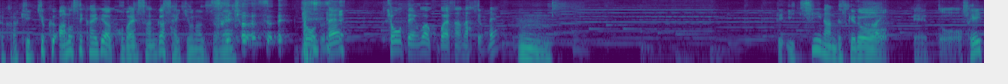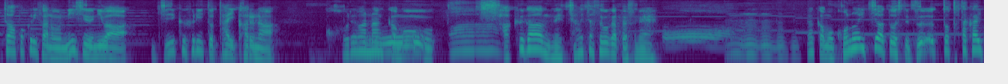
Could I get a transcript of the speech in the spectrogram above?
だから結局あの世界では小林さんが最強なんですよね。最強なんですよね。そうですね。頂点は小林さんなんですよね。うん。で、1位なんですけど、はいえっ、と、フェイト・アポクリファの22話、ジークフリート対カルナ。これはなんかもう、わ作がめちゃめちゃすごかったですね。なんかもうこの1話通してずーっと戦いっ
